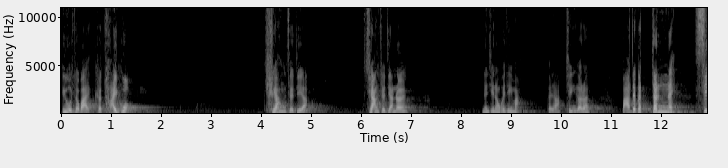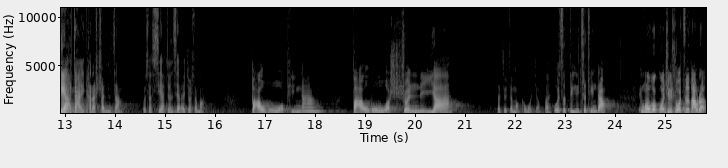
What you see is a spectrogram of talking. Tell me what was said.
右手外可抬过。像这样，像这样呢？年轻人会听吗？可以啊，请一个人把这个针呢下在他的身上。我说下针下来做什么？保护我平安，保护我顺利呀。他就这么跟我讲。哎，我是第一次听到，因为我过去所知道的，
